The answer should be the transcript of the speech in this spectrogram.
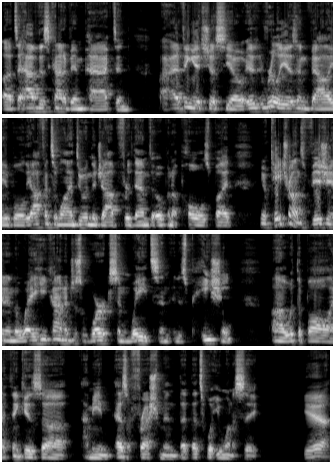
uh, to have this kind of impact. And I think it's just, you know, it really is invaluable. The offensive line doing the job for them to open up holes. But, you know, Kaytron's vision and the way he kind of just works and waits and, and is patient uh, with the ball, I think is, uh, I mean, as a freshman, that, that's what you want to see. Yeah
